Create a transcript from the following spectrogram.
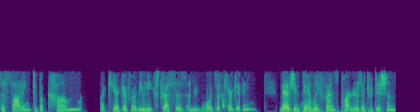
deciding to become a caregiver, the unique stresses and rewards of caregiving, managing family, friends, partners, and traditions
